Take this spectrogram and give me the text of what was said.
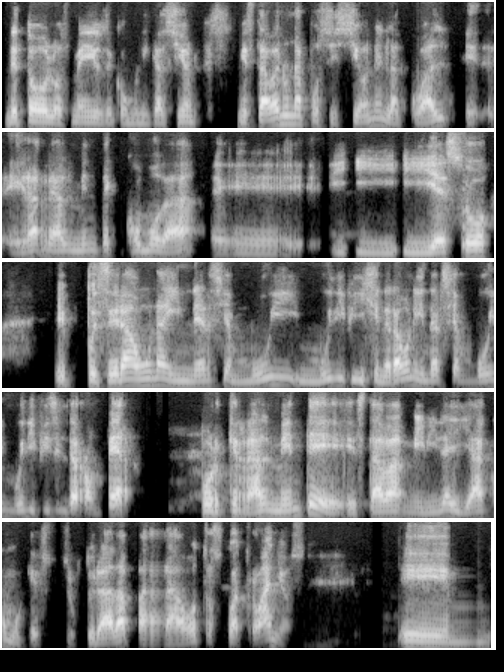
de todos los medios de comunicación. Estaba en una posición en la cual eh, era realmente cómoda eh, y, eso eh, pues era una inercia muy, muy difícil, generaba una inercia muy, muy difícil de romper porque realmente estaba mi vida ya como que estructurada para otros cuatro años. Em,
